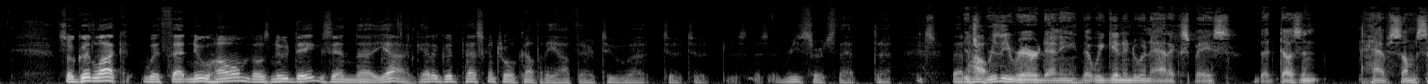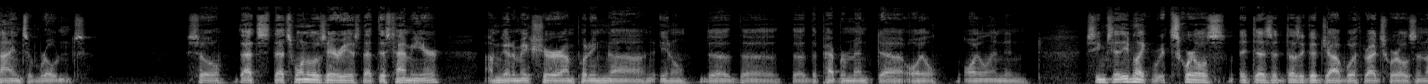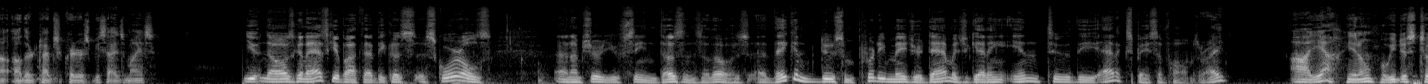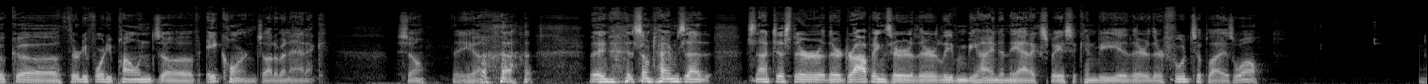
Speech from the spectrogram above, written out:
So good luck with that new home, those new digs, and uh, yeah, get a good pest control company out there to uh, to, to research that uh, it's, that it's house. really rare, Denny, that we get into an attic space that doesn't have some signs of rodents. So that's that's one of those areas that this time of year I'm going to make sure I'm putting uh, you know the the the, the peppermint uh, oil oil in and seems to even like squirrels it does it does a good job with red squirrels and other types of critters besides mice. You, no, I was going to ask you about that because uh, squirrels, and I'm sure you've seen dozens of those, uh, they can do some pretty major damage getting into the attic space of homes, right? Uh, yeah, you know, we just took uh, 30, 40 pounds of acorns out of an attic. So they, uh, they sometimes uh, it's not just their, their droppings they're, they're leaving behind in the attic space, it can be their, their food supply as well.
